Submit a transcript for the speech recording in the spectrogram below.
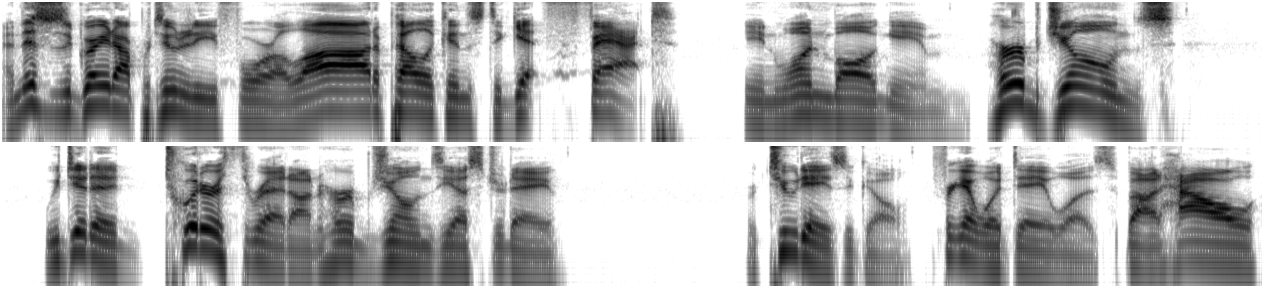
And this is a great opportunity for a lot of Pelicans to get fat in one ball game. Herb Jones. We did a Twitter thread on Herb Jones yesterday or 2 days ago. forget what day it was. About how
